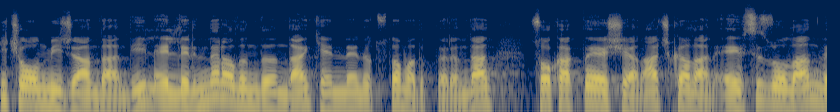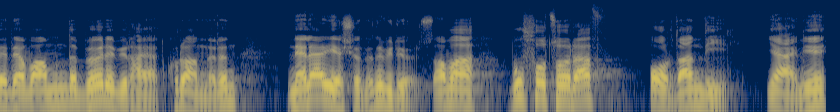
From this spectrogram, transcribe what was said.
hiç olmayacağından değil, ellerinden alındığından, kendilerini tutamadıklarından sokakta yaşayan, aç kalan, evsiz olan ve devamında böyle bir hayat kuranların neler yaşadığını biliyoruz. Ama bu fotoğraf oradan değil. Yani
